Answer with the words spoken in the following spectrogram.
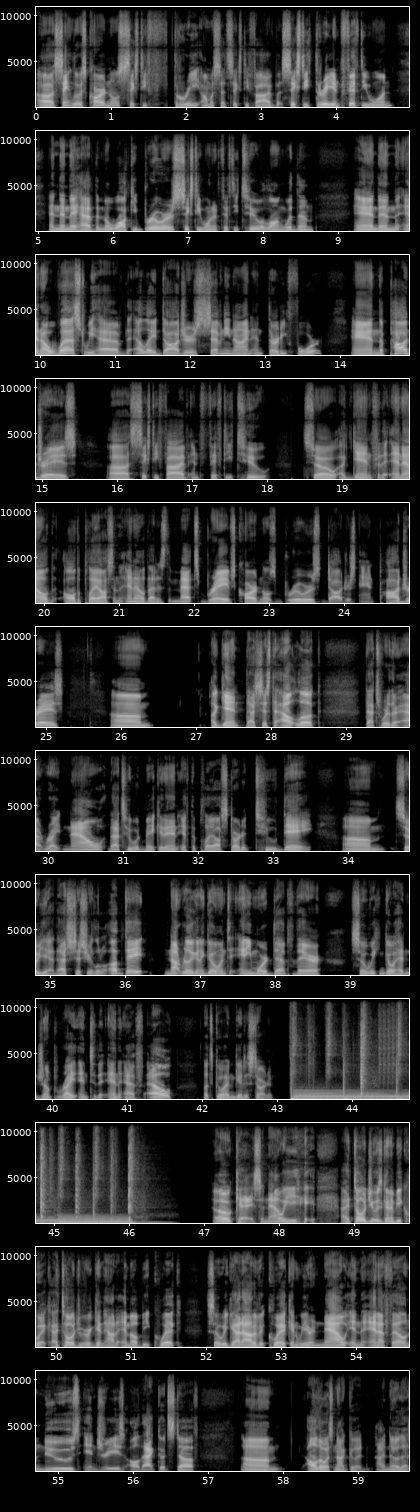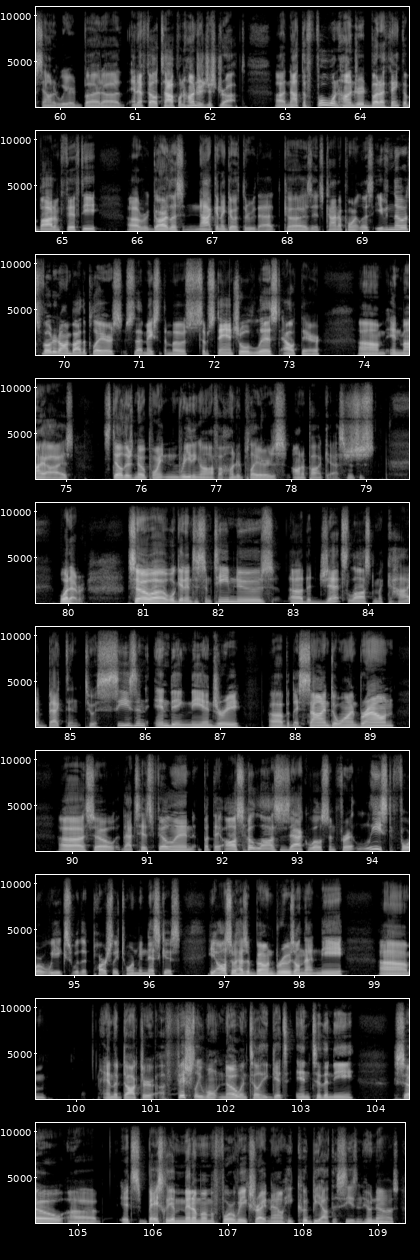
uh, St. Louis Cardinals, 63, almost said 65, but 63 and 51. And then they have the Milwaukee Brewers, 61 and 52, along with them. And then the NL West, we have the LA Dodgers, 79 and 34, and the Padres, uh, 65 and 52. So again, for the NL, all the playoffs in the NL, that is the Mets, Braves, Cardinals, Brewers, Dodgers, and Padres. Um, again, that's just the outlook. That's where they're at right now. That's who would make it in if the playoffs started today. Um, so yeah, that's just your little update. Not really going to go into any more depth there. So we can go ahead and jump right into the NFL. Let's go ahead and get it started. Okay, so now we, I told you it was going to be quick. I told you we were getting out of MLB quick. So we got out of it quick, and we are now in the NFL news, injuries, all that good stuff. Um, although it's not good. I know that sounded weird, but uh, NFL Top 100 just dropped. Uh, not the full 100, but I think the bottom 50 Uh, regardless, not going to go through that because it's kind of pointless, even though it's voted on by the players. So that makes it the most substantial list out there um, in my eyes. Still, there's no point in reading off 100 players on a podcast. It's just whatever. So uh, we'll get into some team news. Uh, the Jets lost Mekhi Becton to a season-ending knee injury, uh, but they signed Duane Brown, uh, so that's his fill-in. But they also lost Zach Wilson for at least four weeks with a partially torn meniscus. He also has a bone bruise on that knee, um, and the doctor officially won't know until he gets into the knee. So uh, it's basically a minimum of four weeks right now. He could be out this season. Who knows?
